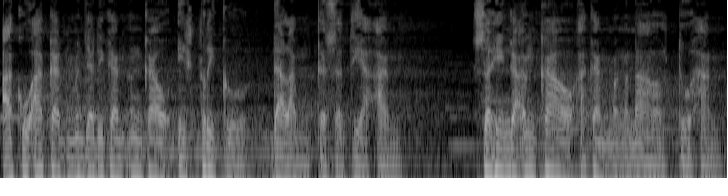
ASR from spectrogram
Aku akan menjadikan engkau istriku dalam kesetiaan, sehingga engkau akan mengenal Tuhan.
